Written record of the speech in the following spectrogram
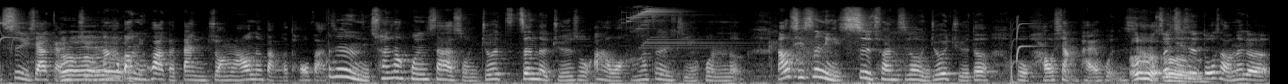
试一下感觉，然后他帮你化个淡妆，然后呢绑个头发。但是你穿上婚纱的时候，你就会真的觉得说啊，我好像真的结婚了。然后其实你试穿之后，你就会觉得我好想拍婚纱，所以其实多少那个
